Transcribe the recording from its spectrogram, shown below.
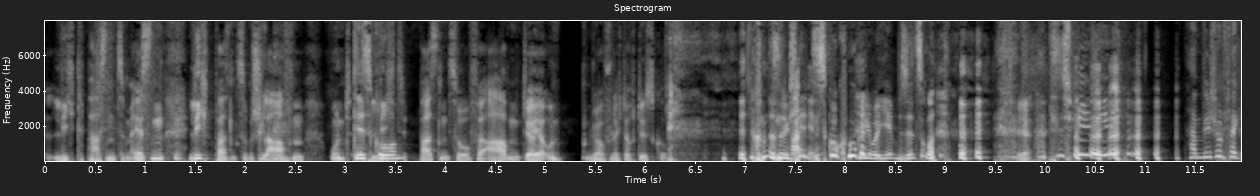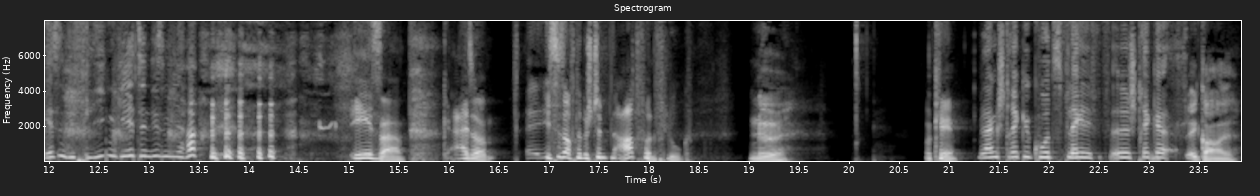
Licht passend zum Essen, Licht passend zum Schlafen und Disco. Licht passend so für Abend, ja, ja, und ja, vielleicht auch Disco. Kommt da so eine kleine. Disco-Kugel über jedem Sitz runter. Ja. Haben wir schon vergessen, wie Fliegen geht in diesem Jahr? ESA. Also, ist es auf einer bestimmten Art von Flug? Nö, Okay. Langstrecke, Kurzstrecke, äh, Strecke, egal.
